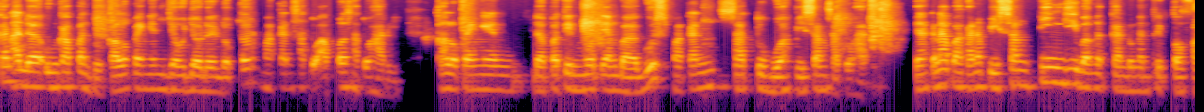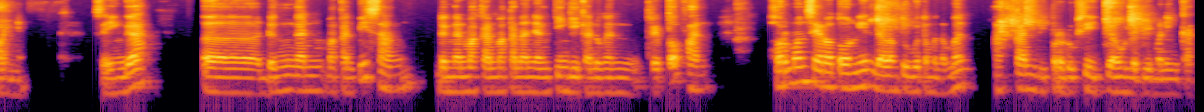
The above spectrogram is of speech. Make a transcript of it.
Kan ada ungkapan tuh kalau pengen jauh-jauh dari dokter makan satu apel satu hari. Kalau pengen dapetin mood yang bagus makan satu buah pisang satu hari. Ya kenapa? Karena pisang tinggi banget kandungan triptofannya. Sehingga eh, dengan makan pisang dengan makan makanan yang tinggi kandungan triptofan hormon serotonin dalam tubuh teman-teman akan diproduksi jauh lebih meningkat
